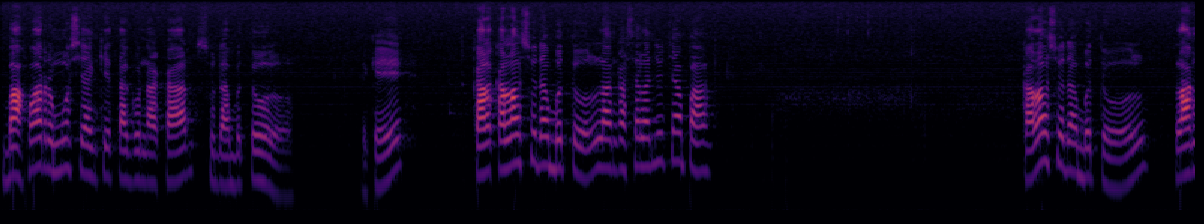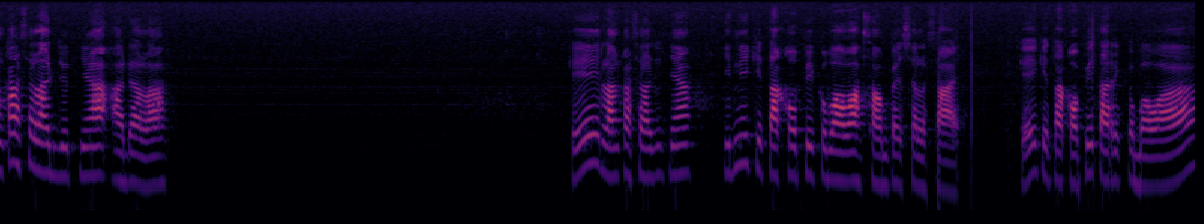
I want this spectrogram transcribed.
bahwa rumus yang kita gunakan sudah betul. Oke. Kalau, kalau sudah betul langkah selanjutnya apa? Kalau sudah betul langkah selanjutnya adalah Oke, langkah selanjutnya ini kita copy ke bawah sampai selesai. Oke, kita copy tarik ke bawah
